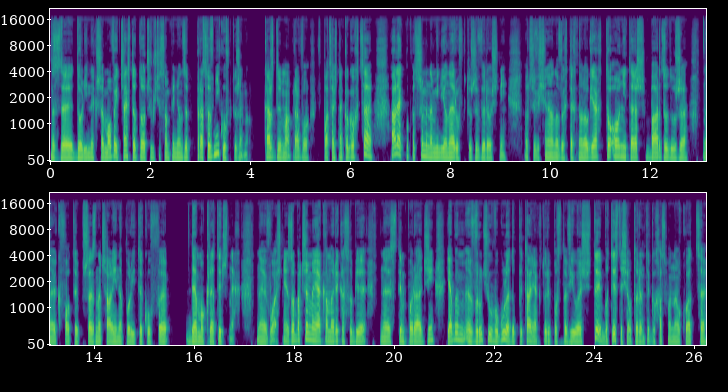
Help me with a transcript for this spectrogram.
z Doliny Krzemowej. Często to oczywiście są pieniądze pracowników, którzy no, każdy ma prawo wpłacać na kogo chce, ale jak popatrzymy na milionerów, którzy wyrośli oczywiście na nowych technologiach, to oni też bardzo duże e, kwoty przeznaczali na polityków e, demokratycznych e, właśnie. Zobaczymy, jak Ameryka sobie e, z tym poradzi. Ja bym wrócił w ogóle do pytania, który postawiłeś ty, bo ty jesteś autorem tego hasła na okładce,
